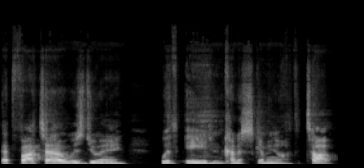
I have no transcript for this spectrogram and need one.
that Fatah was doing with aid and kind of skimming off the top.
